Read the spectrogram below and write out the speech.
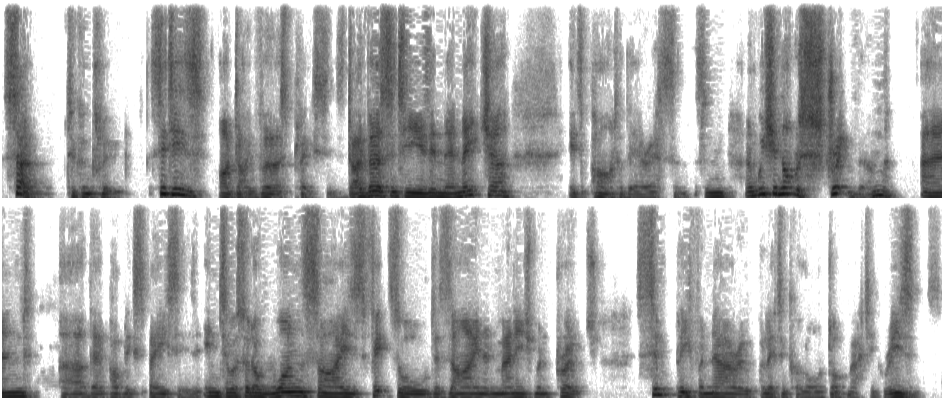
So, to conclude, cities are diverse places. Diversity is in their nature, it's part of their essence, and, and we should not restrict them and uh, their public spaces into a sort of one size fits all design and management approach simply for narrow political or dogmatic reasons.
